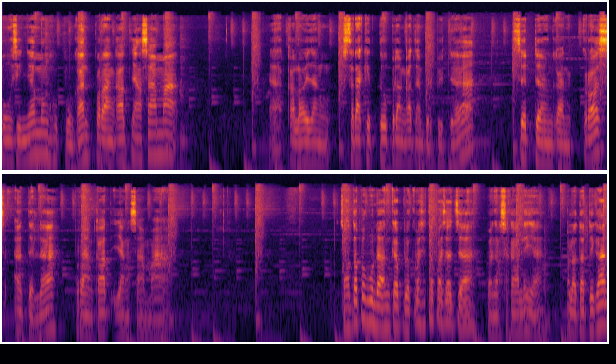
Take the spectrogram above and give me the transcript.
fungsinya menghubungkan perangkat yang sama. Nah, kalau yang serak itu perangkat yang berbeda, sedangkan cross adalah perangkat yang sama. Contoh penggunaan kabel cross itu apa saja? Banyak sekali ya. Kalau tadi kan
